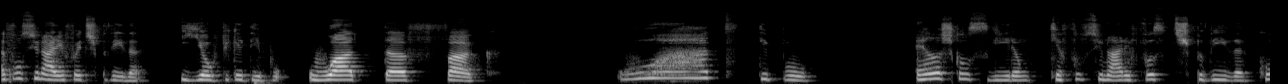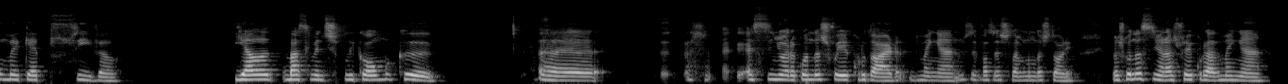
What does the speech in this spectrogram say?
A funcionária foi despedida. E eu fiquei tipo: What the fuck? What? Tipo, elas conseguiram que a funcionária fosse despedida. Como é que é possível? E ela basicamente explicou-me que ah, a senhora, quando as foi acordar de manhã, não sei se vocês se lembram da história, mas quando a senhora as foi acordar de manhã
